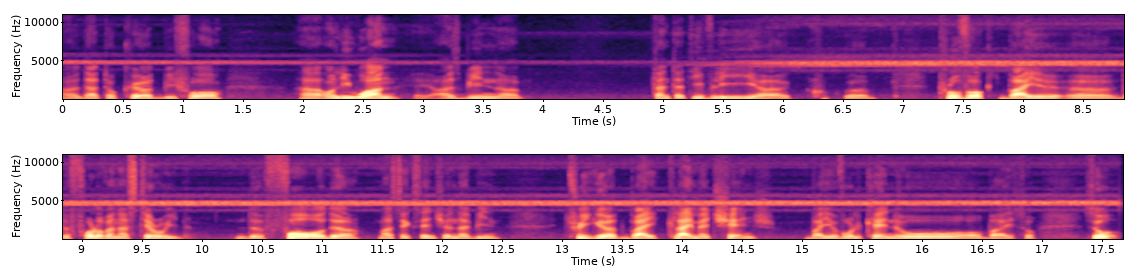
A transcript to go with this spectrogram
uh, that occurred before, uh, only one has been uh, tentatively uh, uh, provoked by the fall of an asteroid. The four other mass extinction have been triggered by climate change by a volcano or by so so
